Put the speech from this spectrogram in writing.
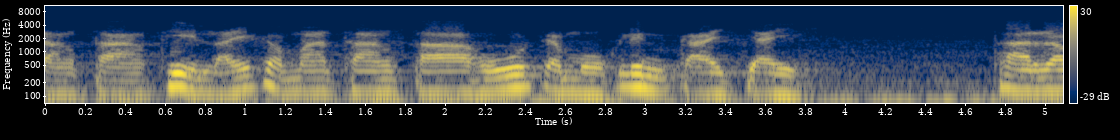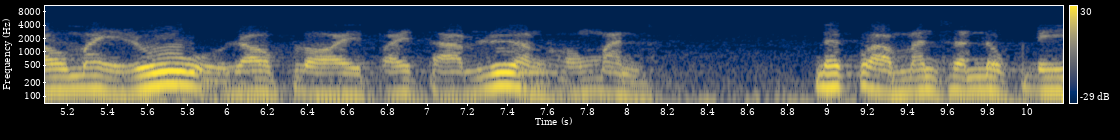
ต่างๆ ที่ไหลเข้ามาทางตาหูจมูกลิ้นกายใจ ถ้าเราไม่รู้เราปล่อยไปตามเรื่องของมันนึกว่ามันสนุกดี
